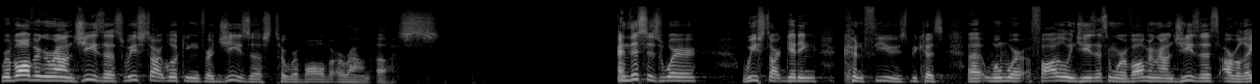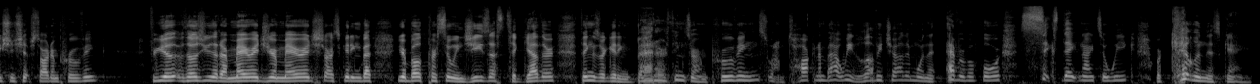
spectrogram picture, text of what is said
revolving around Jesus, we start looking for Jesus to revolve around us. And this is where we start getting confused because uh, when we're following Jesus and we're revolving around Jesus, our relationships start improving. For you, those of you that are married, your marriage starts getting better. You're both pursuing Jesus together. Things are getting better. Things are improving. That's what I'm talking about. We love each other more than ever before. Six date nights a week. We're killing this game.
